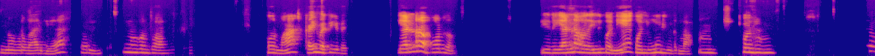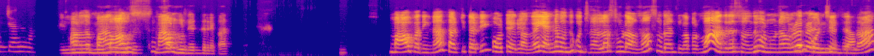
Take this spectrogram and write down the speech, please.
இன்னும் கூட வாரிக்கிறியா இன்னும் கொஞ்சம் போதுமா? கை மட்டிக்கிது எண்ணெய் போடுவோம் இது எண்ணெய் இது பண்ணி கொஞ்சம் மூடி விட்டுலாம் கொஞ்சம் அவ்வளவுதான். மாவு மாவு இருக்கு. மாவு கிட்ட எடுத்துறேன் பாரு. மாவு பாத்தீங்கன்னா தட்டி தட்டி போட்டு வைக்கலாங்க எண்ணெய் வந்து கொஞ்சம் நல்லா சூடாகணும். சூடானதுக்கு அப்புறமா அதிரசம் வந்து ஒண்ணு ஒண்ணா வந்து பொரிச்சு எடுத்துடலாம்.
